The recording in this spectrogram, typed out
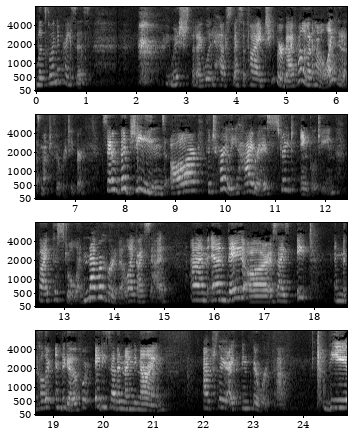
Let's go into prices. I wish that I would have specified cheaper, but I probably wouldn't have liked it as much if it were cheaper. So the jeans are the Charlie High Rise Straight Ankle Jean by Pistola. Never heard of it, like I said. Um, and they are a size 8 and the color indigo for $87.99. Actually, I think they're worth that. The,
